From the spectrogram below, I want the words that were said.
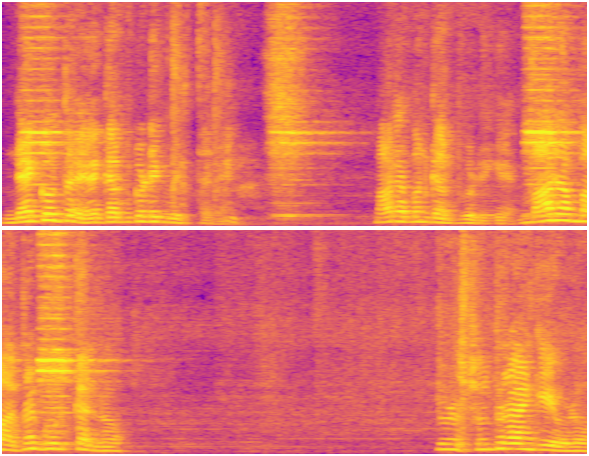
ನೆಗುದ್ರೆ ಗರ್ಭಗುಡಿಗೆ ಬೀಳ್ತಾರೆ ಮಾರಮ್ಮನ ಗರ್ಭಗುಡಿಗೆ. ಮಾರಮ್ಮ ಅಂದರೆ ಗುಡ್ಕಲ್ಲು. ಇವಳು ಸುಂದರಾಂಗಿ ಇವಳು.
